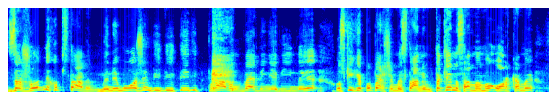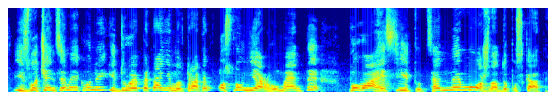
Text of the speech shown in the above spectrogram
За жодних обставин ми не можемо відійти від правил ведення війни, оскільки, по-перше, ми станемо такими самими орками і злочинцями, як вони. І друге питання: ми втратимо основні аргументи поваги світу. Це не можна допускати.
